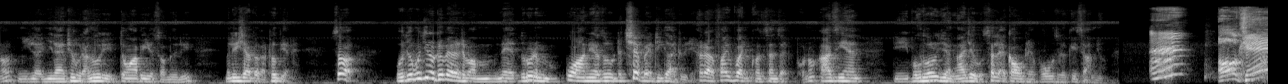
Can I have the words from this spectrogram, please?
နော်ညီလာညီလာဖြစ်ဖို့ဒါမျိုးတွေတွန်းအားပေးရဆိုမျိုးတွေမလေးရှားဘက်ကထုတ်ပြန်တယ်ဆိုတော့ဘိုလ်ချုပ်ကြီးတို့ထုတ်ပြန်တဲ့ထဲမှာねသူတို့ကွာနေရဆိုတော့တစ်ချက်ပဲအဓိကတွေ့တယ်အဲ့ဒါ5 point consensus ပေါ့နော်အာဆီယံဒီပုံသဘောတူညီချက်၅ချက်ကိုဆက်လက်အကောင့်ထဲပေါ်ဖို့ဆိုတဲ့ကိစ္စမျိုး Okay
